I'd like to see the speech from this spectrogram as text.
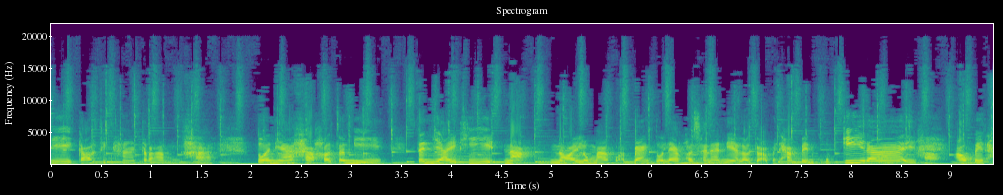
ที่ 95 กรัมค่ะ ตัวเนี้ยค่ะเขาจะมีเส้นใยที่หนักน้อยลงมากว่าแป้งตัวแรก เพราะฉะนั้นเนี่ยเราจะเอาไปทำเป็นคุกกี้ได้ค่ะเอาไปท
